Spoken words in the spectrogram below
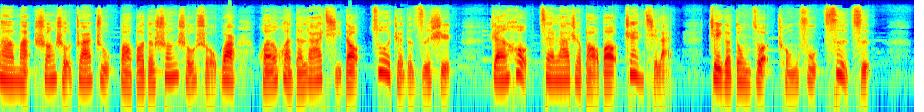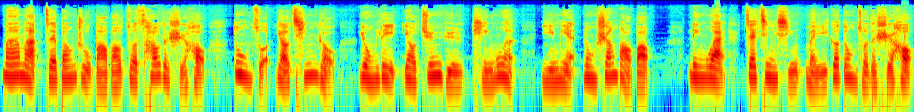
妈妈双手抓住宝宝的双手手腕，缓缓地拉起到坐着的姿势，然后再拉着宝宝站起来。这个动作重复四次。妈妈在帮助宝宝做操的时候，动作要轻柔，用力要均匀平稳，以免弄伤宝宝。另外，在进行每一个动作的时候，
